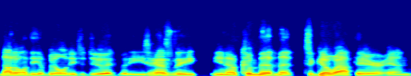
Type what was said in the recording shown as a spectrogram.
not only the ability to do it but he has the you know commitment to go mm-hmm. out there and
